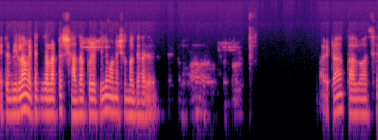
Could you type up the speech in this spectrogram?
এটা দিলাম এটাকে কালারটা সাদা করে দিলে মানে সুন্দর দেখা যাবে। এটা কালো আছে।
